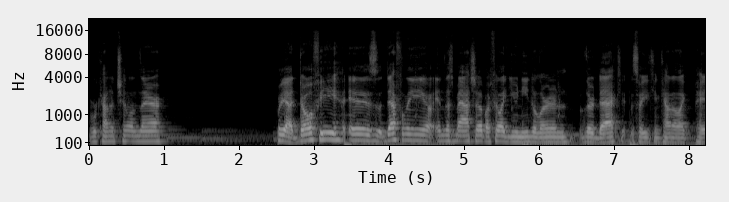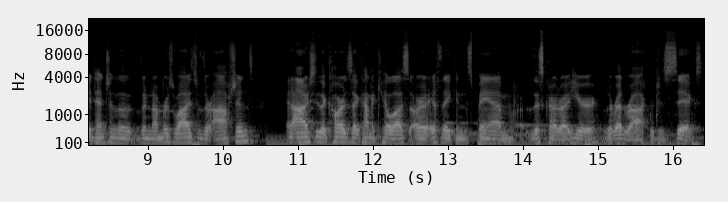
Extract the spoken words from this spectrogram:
We're kind of chilling there. But yeah, Dofi is definitely in this matchup. I feel like you need to learn their deck so you can kind of like pay attention to their numbers wise of their options. And obviously the cards that kind of kill us are if they can spam this card right here, the red rock, which is six.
